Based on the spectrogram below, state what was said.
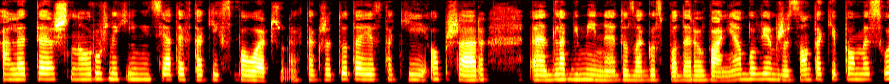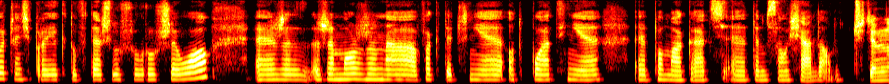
ale też no, różnych inicjatyw takich społecznych. Także tutaj jest taki obszar e, dla gminy do zagospodarowania, bo wiem, że są takie pomysły, część projektów też już ruszyło, e, że, że można faktycznie odpłatnie e, pomagać e, tym sąsiadom. Czy ten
